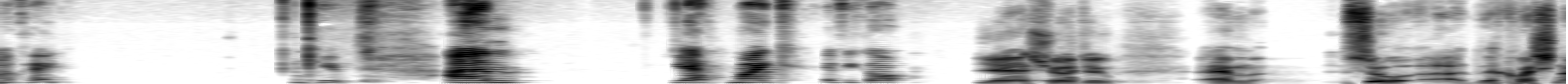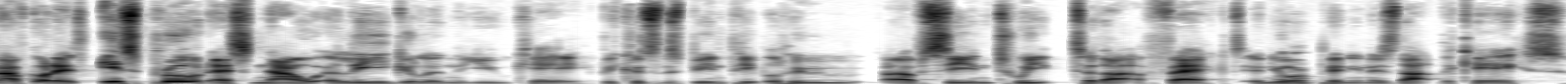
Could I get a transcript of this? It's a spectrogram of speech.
okay, thank you. Um, yeah, Mike, have you got? Yeah, sure yeah. do. Um, so uh, the question I've got is: Is protest now illegal in the UK? Because there's been people who I've seen tweet to that effect. In your mm. opinion, is that the case?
